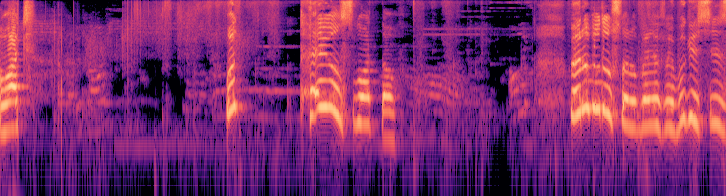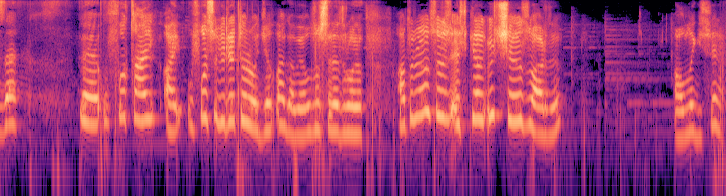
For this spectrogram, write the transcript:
What? What? Tails what the? Merhaba dostlarım ben Efe. Bugün sizler ve UFO tay ay UFO simülatör oynayacağız. Aga be uzun süredir oynuyorum. Hatırlıyorsanız eskiden 3 şahıs vardı. Abla gitsene.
